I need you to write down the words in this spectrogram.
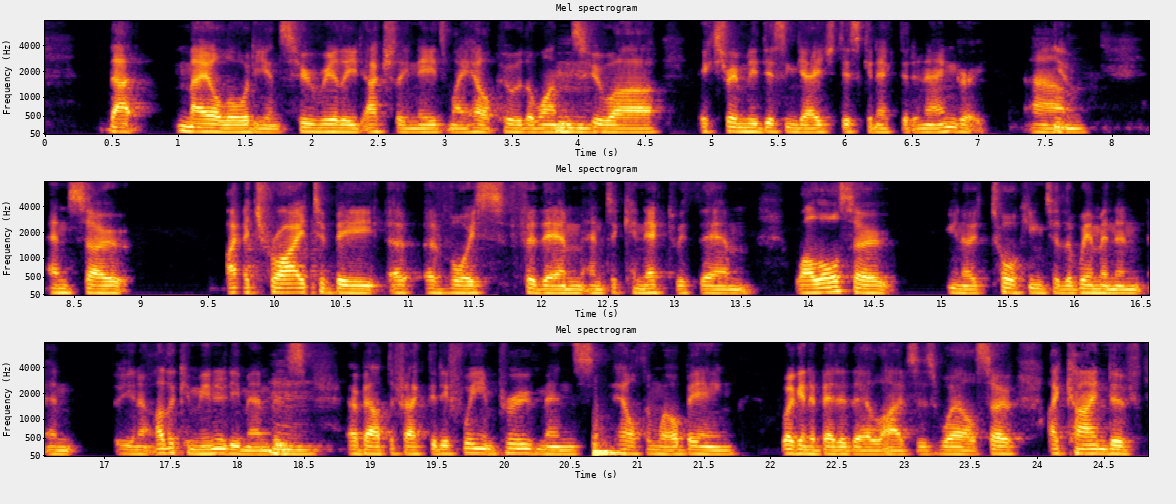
that male audience who really actually needs my help, who are the ones mm. who are extremely disengaged, disconnected, and angry. Um, yeah. And so I try to be a, a, voice for them and to connect with them while also, you know, talking to the women and, and you know, other community members mm. about the fact that if we improve men's health and well-being, we're going to better their lives as well. So I kind of,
